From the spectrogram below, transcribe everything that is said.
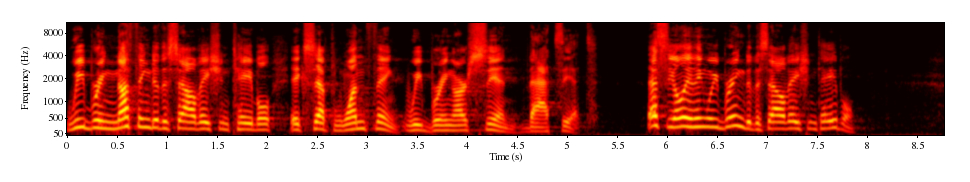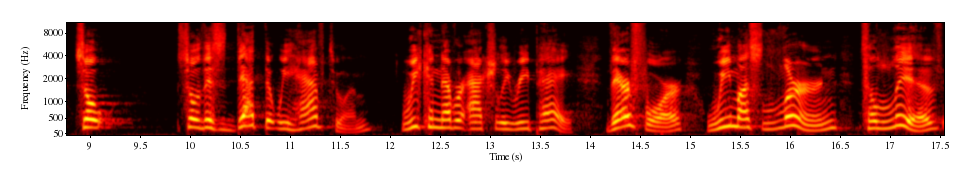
We bring nothing to the salvation table except one thing we bring our sin. That's it. That's the only thing we bring to the salvation table. So, so this debt that we have to Him, we can never actually repay. Therefore, we must learn to live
